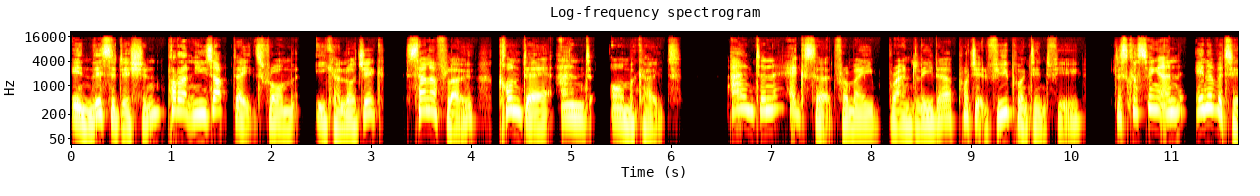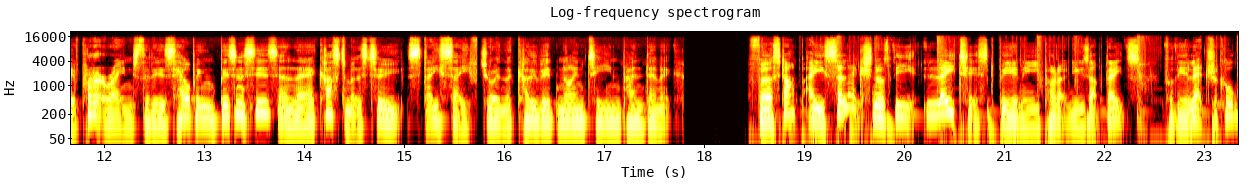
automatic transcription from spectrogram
In this edition, product news updates from Ecologic, Saniflo, Condair and Armourcoat, and an excerpt from a brand leader project viewpoint interview discussing an innovative product range that is helping businesses and their customers to stay safe during the COVID-19 pandemic. First up, a selection of the latest B&E product news updates for the electrical,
